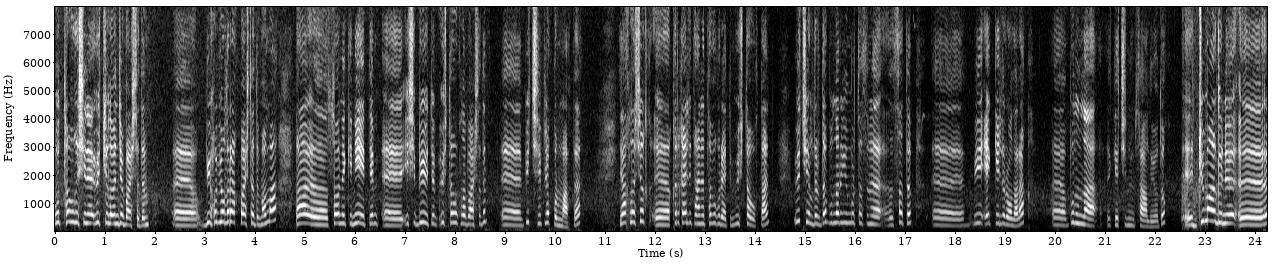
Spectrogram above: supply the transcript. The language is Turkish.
Bu tavuk işine 3 yıl önce başladım. Ee, bir hobi olarak başladım ama daha e, sonraki niyetim e, işi büyütüp 3 tavukla başladım. E, bir çiftlik kurmaktı. Yaklaşık e, 40-50 tane tavuk ürettim 3 tavuktan. 3 yıldır da bunların yumurtasını satıp bir ek gelir olarak bununla geçim sağlıyorduk. E, Cuma günü e,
